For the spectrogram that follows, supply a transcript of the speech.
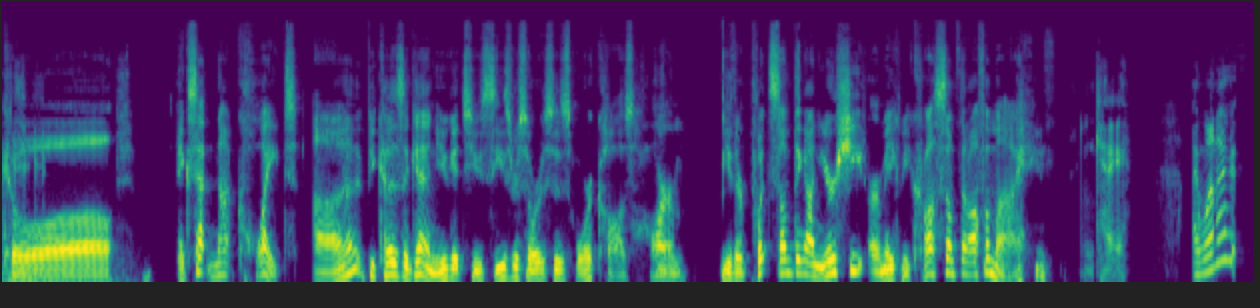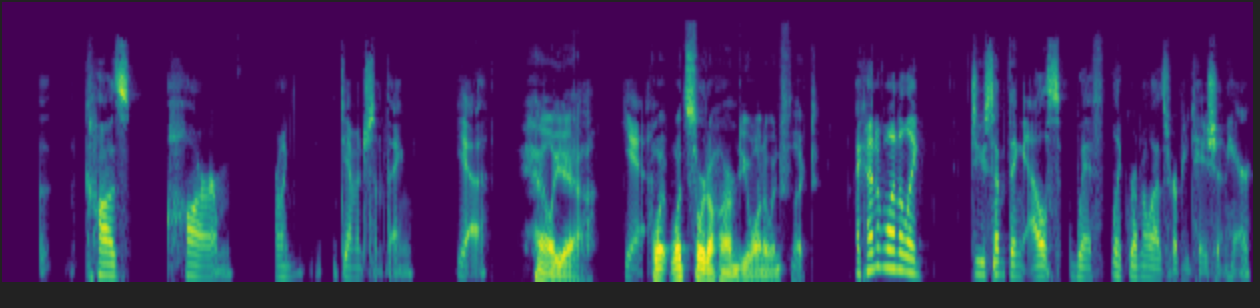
Cool. Except not quite. Uh, because again, you get to seize resources or cause harm. Either put something on your sheet or make me cross something off of mine. Okay. I want to cause harm or like damage something. Yeah. Hell yeah. Yeah. What what sort of harm do you want to inflict? I kind of want to like do something else with like Remoulade's reputation here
